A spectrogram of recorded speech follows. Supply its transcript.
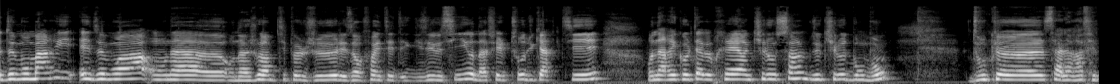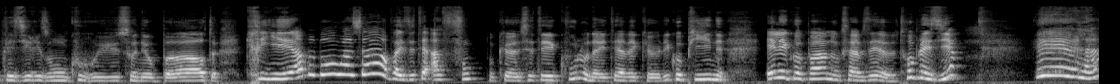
de mon mari et de moi. On a, euh, on a joué un petit peu le jeu. Les enfants étaient déguisés aussi. On a fait le tour du quartier. On a récolté à peu près 1,5 kg, 2 kg de bonbons. Donc euh, ça leur a fait plaisir, ils ont couru, sonné aux portes, crié un bonbon au hasard. Enfin ils étaient à fond, donc euh, c'était cool. On a été avec les copines et les copains, donc ça faisait trop plaisir. Et là,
